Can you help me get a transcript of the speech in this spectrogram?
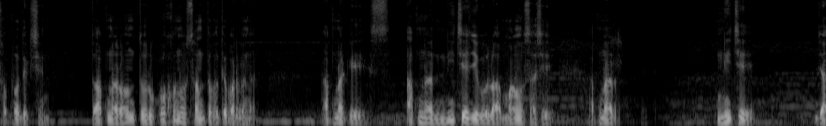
স্বপ্ন দেখছেন, তো আপনার অন্তর কখনও শান্ত হতে পারবে না। আপনাকে আপনার নিচে যেগুলো মানুষ আছে, আপনার নিচে যা,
